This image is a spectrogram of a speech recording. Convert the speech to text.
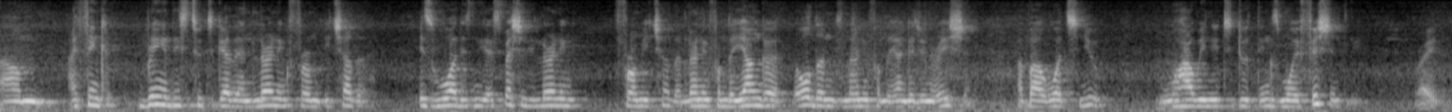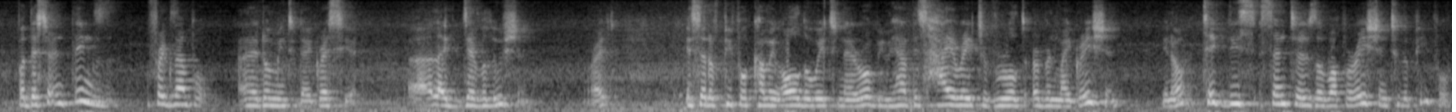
Um, I think bringing these two together and learning from each other is what is needed, especially learning from each other, learning from the younger, the older learning from the younger generation about what's new, how we need to do things more efficiently, right? But there's certain things, for example, I don't mean to digress here, uh, like devolution, right? Instead of people coming all the way to Nairobi, we have this high rate of rural to urban migration. You know, take these centers of operation to the people,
